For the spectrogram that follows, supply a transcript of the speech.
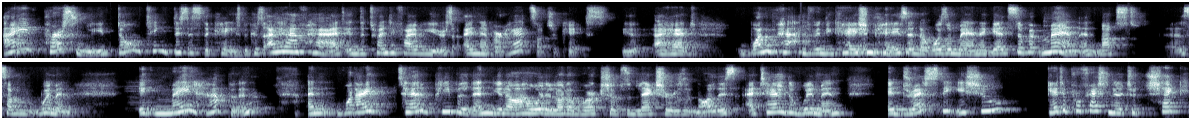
I personally don't think this is the case because I have had in the 25 years I never had such a case. I had one patent vindication case, and there was a man against a man, and not uh, some women. It may happen, and what I tell people then, you know, I hold a lot of workshops and lectures and all this. I tell the women address the issue get a professional to check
